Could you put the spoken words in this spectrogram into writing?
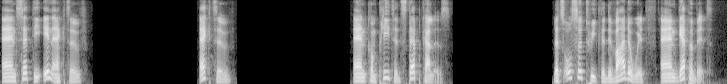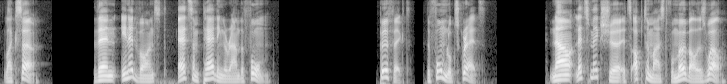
and set the inactive active, and completed step colors. Let's also tweak the divider width and gap a bit, like so. Then, in advanced, add some padding around the form. Perfect, the form looks great. Now, let's make sure it's optimized for mobile as well.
